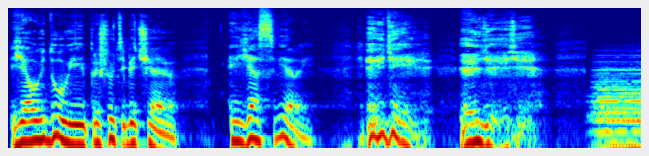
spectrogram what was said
Я уйду и пришлю тебе чаю. Я с Верой. Иди, иди, иди.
